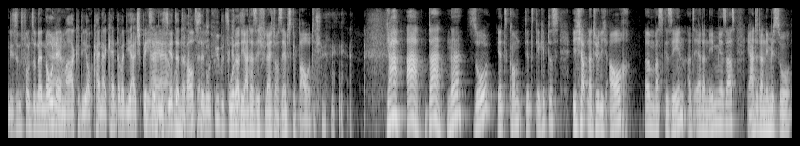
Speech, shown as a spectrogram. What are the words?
Und die sind von so einer No-Name-Marke, die auch keiner kennt, aber die halt spezialisiert da drauf sind und übelst krass. Oder die hat er sich vielleicht auch selbst gebaut. ja, ah, da, ne? So, jetzt kommt, jetzt ergibt es. Ich habe natürlich auch ähm, was gesehen, als er dann neben mir saß. Er hatte dann nämlich so,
